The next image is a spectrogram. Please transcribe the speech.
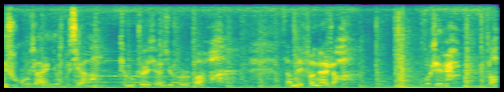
刚一出国家人就不见了，这么追下去不是办法，咱们得分开找。我这边走。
